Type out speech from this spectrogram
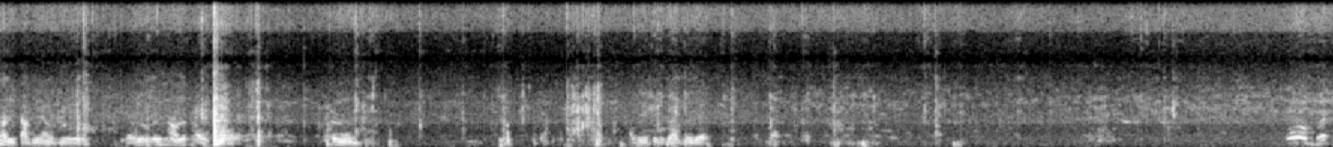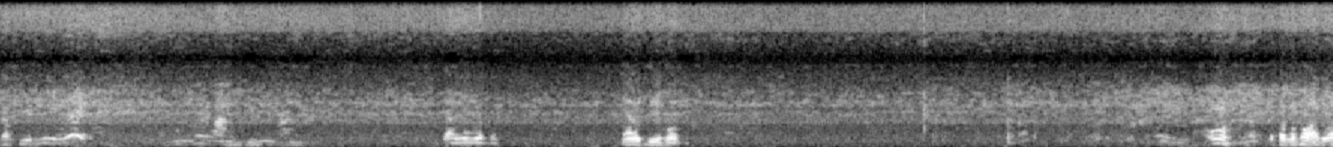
ถอนตับเนี่ยคือแล้วเฮาแล้วไข่คอต้อเอาไปถึงแบบเยอะจ่ายก็เวิร์ดเลยยังทีหดโอ้จะต้องกับพ่อเด้อ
